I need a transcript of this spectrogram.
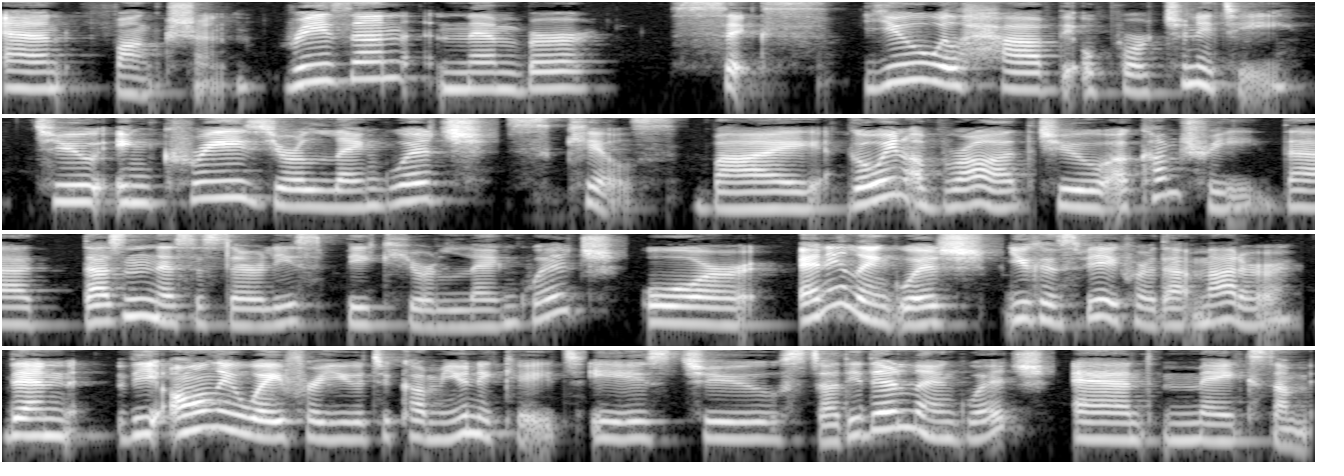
and function. Reason number six you will have the opportunity to increase your language skills by going abroad to a country that doesn't necessarily speak your language or any language you can speak for that matter, then the only way for you to communicate is to study their language and make some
